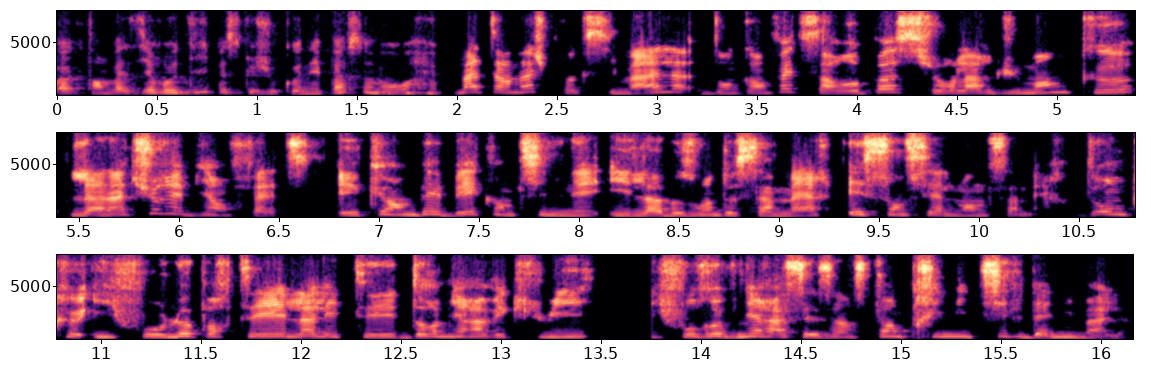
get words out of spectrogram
Attends, vas-y redis parce que je connais pas ce mot. Maternage proximal, donc en fait, ça repose sur l'argument que la nature est bien faite et qu'un bébé, quand il naît, il a besoin de sa mère, essentiellement de sa mère. Donc euh, il faut le porter, l'allaiter, dormir avec lui, il faut revenir à ses instincts primitifs d'animal,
